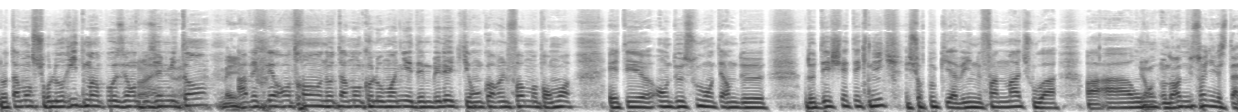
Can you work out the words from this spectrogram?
notamment sur le rythme imposé en Ouais, deuxième ouais, mi-temps, mais- avec les rentrants, notamment Colomani et Dembélé, qui encore une fois, moi, pour moi, étaient euh, en dessous en termes de, de déchets techniques, et surtout qu'il y avait une fin de match où à, à- à- On, on aurait pu soigner les stats.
